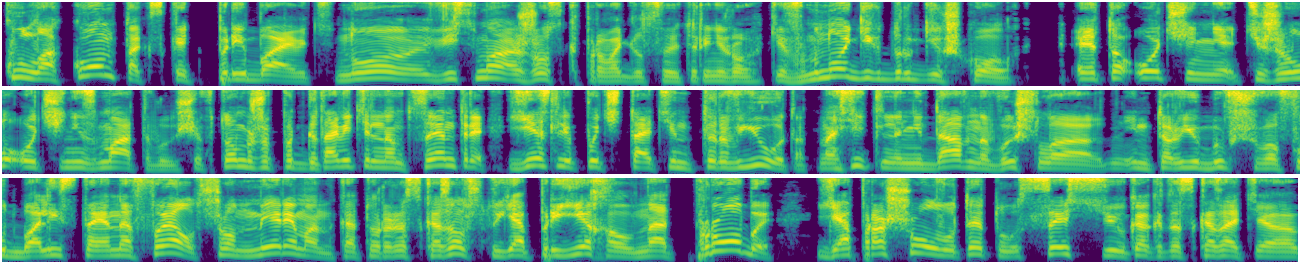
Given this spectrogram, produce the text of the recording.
кулаком, так сказать, прибавить, но весьма жестко проводил свои тренировки подготовки, в многих других школах. Это очень тяжело, очень изматывающе. В том же подготовительном центре, если почитать интервью, вот относительно недавно вышло интервью бывшего футболиста НФЛ Шон Мерриман, который рассказал, что я приехал на пробы, я прошел вот эту сессию, как это сказать, э,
